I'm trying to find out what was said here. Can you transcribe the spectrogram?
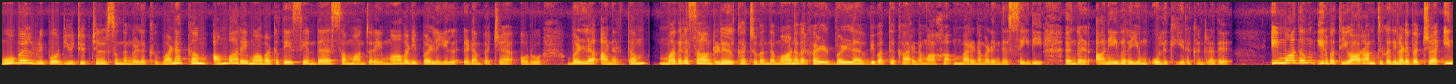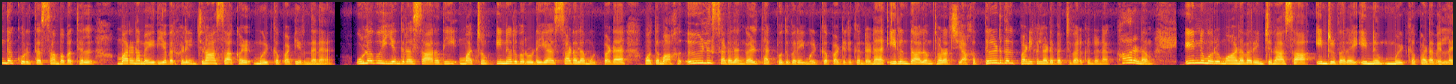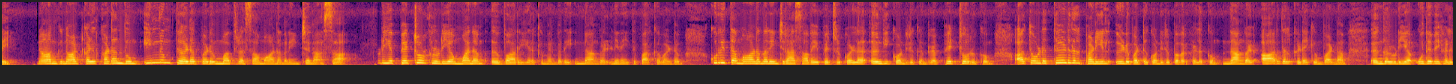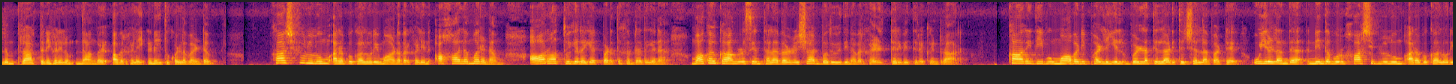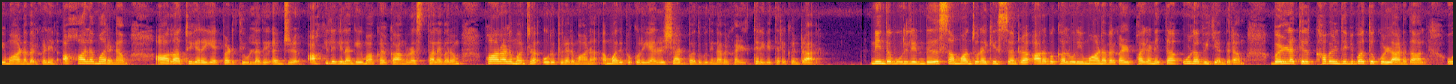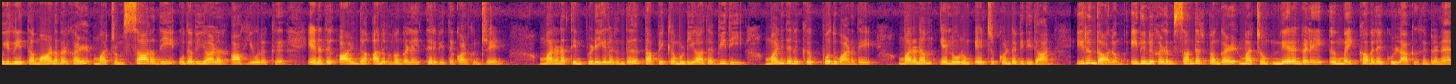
Mobile report YouTube channel சொந்தங்களுக்கு வணக்கம். அம்பாறை மாவட்டத்தை சேர்ந்த சம்மாந்துறை மாவடி பள்ளியில் இடம்பெற்ற ஒரு வெள்ள அனர்த்தம். மதரசா ஒன்றினில் கற்று வந்த மாணவர்கள் வெள்ள விபத்து காரணமாக மரணமடைந்த செய்தி எங்கள் அனைவரையும் உலுக்கியிருக்கின்றது இம்மாதம் இருபத்தி ஆறாம் தேதி நடைபெற்ற இந்த குறித்த சம்பவத்தில் மரணம் எய்தியவர்களின் ஜனாசாக்கள் மீட்கப்பட்டிருந்தன. உளவு இயந்திர சாரதி மற்றும் இன்னொருவருடைய சடலம் உட்பட மொத்தமாக ஏழு சடலங்கள் தற்போது வரை மீட்கப்பட்டிருக்கின்றன. இருந்தாலும் தொடர்ச்சியாக தேடுதல் பணிகள் நடைபெற்று வருகின்றன. காரணம் இன்னும் ஒரு மாணவரின் ஜனாசா இன்று வரை இன்னும் மீட்கப்படவில்லை. நான்கு நாட்கள் கடந்தும் இன்னும் தேடப்படும் மத்ரசா மாணவனின் ஜனாசா அவருடைய பெற்றோர்களுடைய மனம் எவ்வாறு இருக்கும் என்பதை நாங்கள் நினைத்து பார்க்க வேண்டும். குறித்த மாணவரின் ஜனாசாவை பெற்றுக்கொள்ள ஏங்கிக் கொண்டிருக்கின்ற பெற்றோருக்கும் அத்தோடு தேடுதல் பணியில் ஈடுபட்டு கொண்டிருப்பவர்களுக்கும் நாங்கள் ஆறுதல் கிடைக்கும் வண்ணம் எங்களுடைய உதவிகளிலும் பிரார்த்தனைகளிலும் நாங்கள் அவர்களை இணைத்துக் கொள்ள வேண்டும். காஷ்புலுலும் அரபு கல்லூரி மாணவர்களின் அகால மரணம் ஆறா துயரை ஏற்படுத்துகின்றது என மக்கள் காங்கிரசின் தலைவர் ரிஷாட் பதுவுதீன் அவர்கள் தெரிவித்திருக்கின்றார். காரைதீவு மாவடி பள்ளியில் வெள்ளத்தில் அடித்துச் செல்லப்பட்டு உயிரிழந்த நிந்தவூர் ஹாஷிப்லுலும் அரபு கல்லூரி மாணவர்களின் அகால மரணம் ஆறா ஏற்படுத்தியுள்ளது என்று அகில இலங்கை மக்கள் காங்கிரஸ் தலைவரும் பாராளுமன்ற உறுப்பினருமான மதிப்புக்குரிய ரிஷாட் பதுவுதீன் அவர்கள் தெரிவித்திருக்கின்றார். நிந்தவூரிலிருந்து சம்மாந்துறைக்கு சென்ற அரபு கல்லூரி மாணவர்கள் பயணித்த உளவு இயந்திரம் வெள்ளத்தில் கவிழ்ந்து விபத்துக்குள்ளானதால் உயிர் நீத்த மாணவர்கள் மற்றும் சாரதி உதவியாளர் ஆகியோருக்கு எனது ஆழ்ந்த அனுபவங்களை தெரிவித்துக் கொள்கின்றேன். மரணத்தின் பிடியிலிருந்து தப்பிக்க முடியாத விதி மனிதனுக்கு பொதுவானதே. மரணம் எல்லோரும் ஏற்றுக்கொண்ட விதிதான். இருந்தாலும் இது நிகழும் சந்தர்ப்பங்கள் மற்றும் நேரங்களே எம்மை கவலைக்குள்ளாக்குகின்றன.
